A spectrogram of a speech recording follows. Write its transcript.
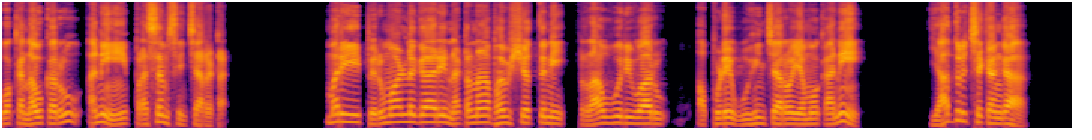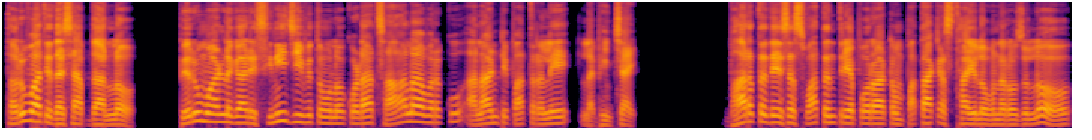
ఒక నౌకరు అని ప్రశంసించారట. మరి పెరుమాళ్ళుగారి నటనా భవిష్యత్తుని రావూరివారు అప్పుడే ఊహించారో ఏమో కాని యాదృచ్ఛికంగా తరువాతి దశాబ్దాల్లో పెరుమాళ్ళుగారి సినీ జీవితంలో కూడా చాలా వరకు అలాంటి పాత్రలే లభించాయి. భారతదేశ స్వాతంత్ర్య పోరాటం పతాక స్థాయిలో ఉన్న రోజుల్లో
